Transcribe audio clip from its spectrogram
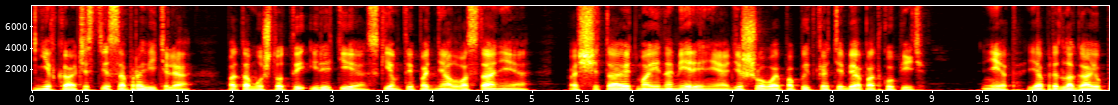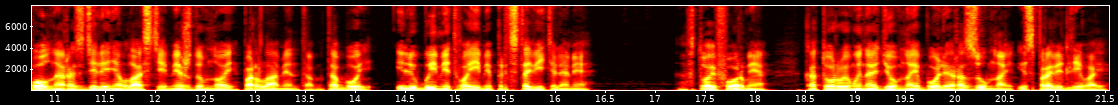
Не в качестве соправителя, потому что ты или те, с кем ты поднял восстание, посчитают мои намерения дешевой попыткой тебя подкупить. Нет, я предлагаю полное разделение власти между мной, парламентом, тобой и любыми твоими представителями. В той форме, которую мы найдем наиболее разумной и справедливой.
